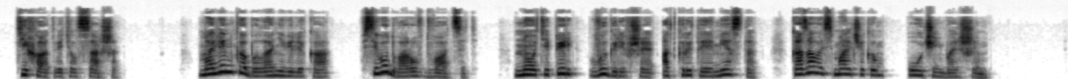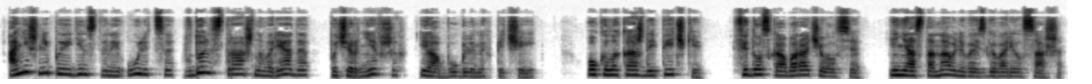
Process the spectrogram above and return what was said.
— тихо ответил Саша. Малинка была невелика, всего дворов двадцать. Но теперь выгоревшее открытое место казалось мальчикам очень большим. Они шли по единственной улице вдоль страшного ряда почерневших и обугленных печей. Около каждой печки Федоска оборачивался и, не останавливаясь, говорил Саше.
